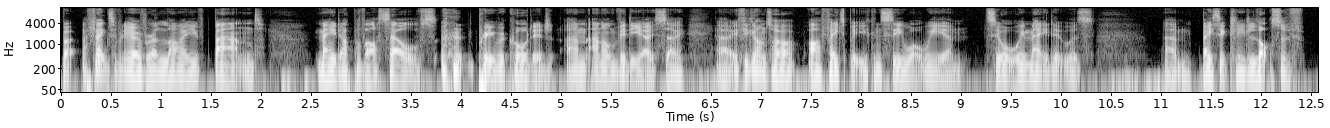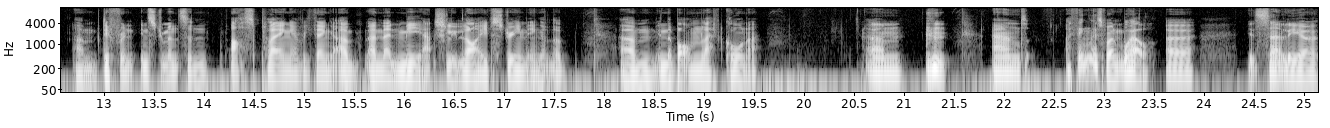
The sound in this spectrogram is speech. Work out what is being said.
but effectively over a live band made up of ourselves, pre-recorded um, and on video. So uh, if you go onto our, our, Facebook, you can see what we um, see what we made. It was um, basically lots of um, different instruments and us playing everything, uh, and then me actually live streaming at the um, in the bottom left corner. Um, and I think this went well. Uh, it's certainly uh,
